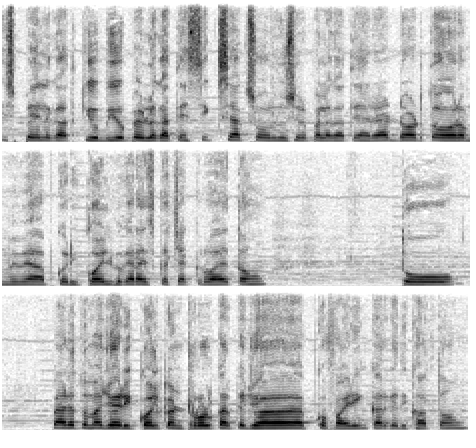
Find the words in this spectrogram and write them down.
इस पे लगाते क्यू बी पे लगाते हैं सिक्स एक्स और दूसरे पे लगाते हैं रेड डॉट तो और अभी मैं आपको रिकॉयल वगैरह इसका चेक करवा देता हूँ। तो पहले तो मैं जो है रिकॉयल कंट्रोल करके जो है आपको फायरिंग करके दिखाता हूँ।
